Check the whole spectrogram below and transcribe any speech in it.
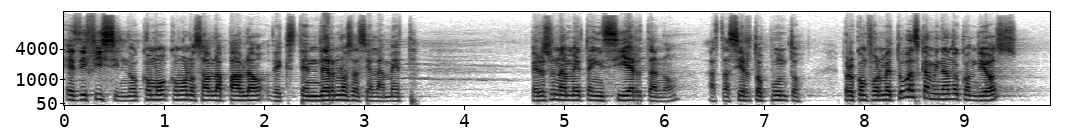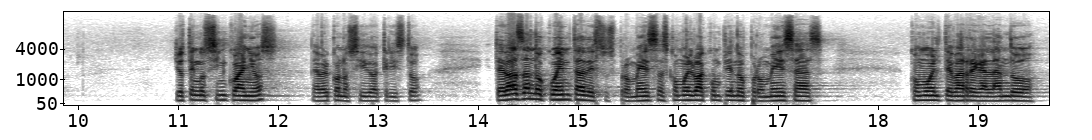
es difícil, ¿no? ¿Cómo, ¿Cómo, nos habla Pablo de extendernos hacia la meta? Pero es una meta incierta, ¿no? Hasta cierto punto. Pero conforme tú vas caminando con Dios, yo tengo cinco años de haber conocido a Cristo, te vas dando cuenta de sus promesas, cómo Él va cumpliendo promesas, cómo Él te va regalando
